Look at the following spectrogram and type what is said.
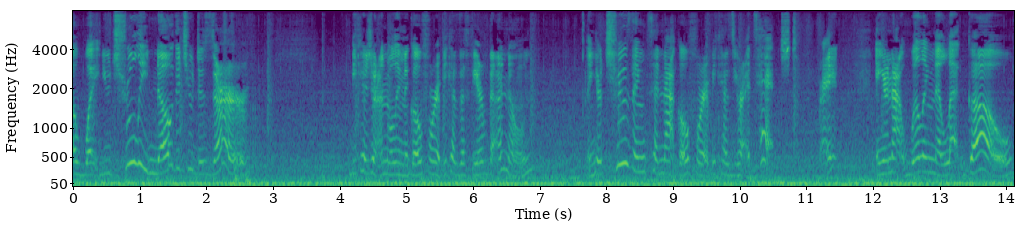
of what you truly know that you deserve because you're unwilling to go for it because of fear of the unknown. And you're choosing to not go for it because you're attached, right? and you're not willing to let go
